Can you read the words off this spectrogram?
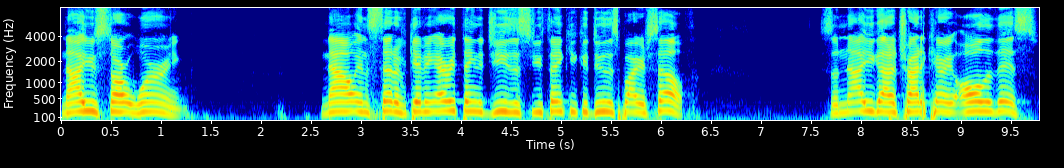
Now you start worrying. Now, instead of giving everything to Jesus, you think you could do this by yourself. So now you got to try to carry all of this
